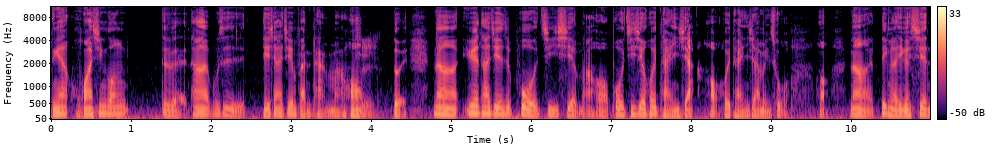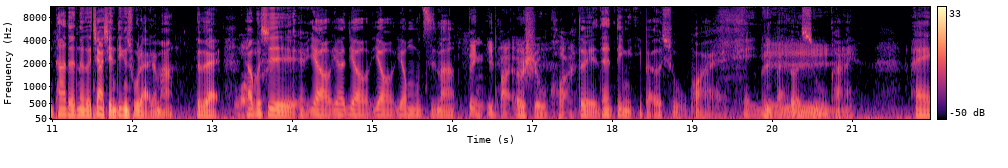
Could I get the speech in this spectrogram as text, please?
你看华星光。对不对？它不是跌下来，今天反弹嘛？哈，对。那因为它今天是破季线嘛？哈，破季线会弹一下，好，会弹一下，没错。好，那定了一个线，它的那个价钱定出来了嘛？对不对？它不是要要要要要募资吗？定一百二十五块。对，它定一百二十五块，一百二十五块。哎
